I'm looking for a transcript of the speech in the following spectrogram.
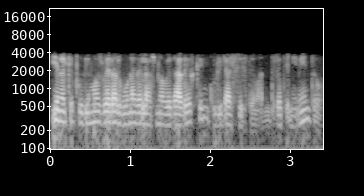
y en el que pudimos ver algunas de las novedades que incluirá el sistema de entretenimiento.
